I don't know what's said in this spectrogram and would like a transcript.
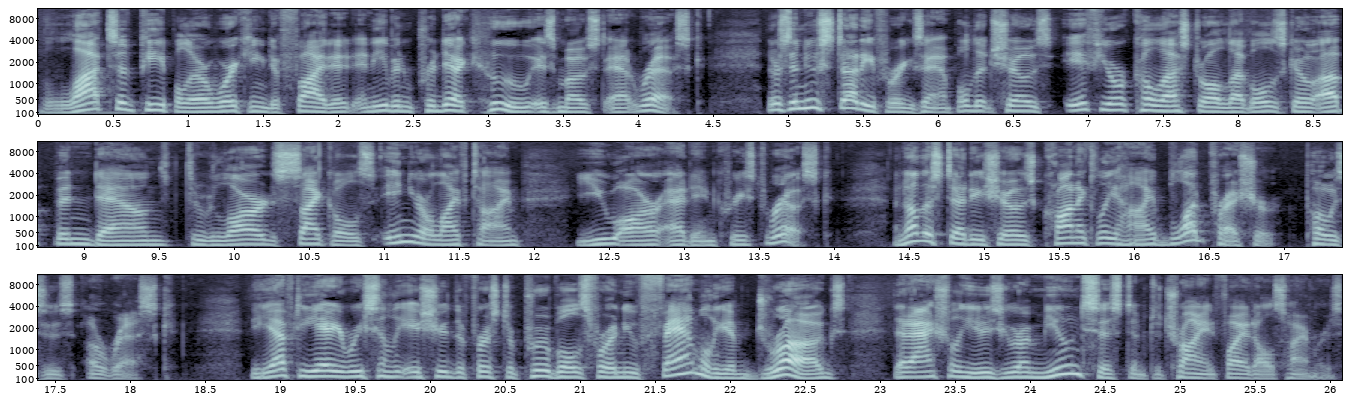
Lots of people are working to fight it and even predict who is most at risk. There's a new study, for example, that shows if your cholesterol levels go up and down through large cycles in your lifetime, you are at increased risk. Another study shows chronically high blood pressure poses a risk. The FDA recently issued the first approvals for a new family of drugs that actually use your immune system to try and fight Alzheimer's.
